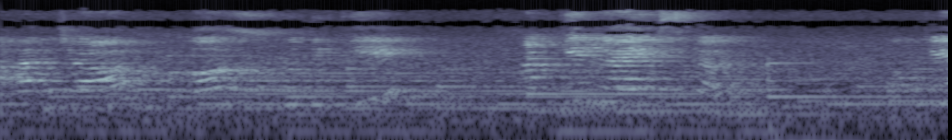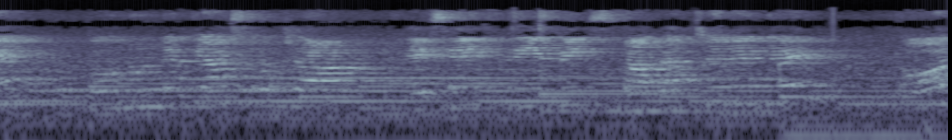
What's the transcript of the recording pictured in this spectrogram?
बाहर जाओ और खुद की लाइफ करो। ओके तो उन्होंने क्या सोचा? ऐसे ही थ्री वीक्स बाहर चले गए और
